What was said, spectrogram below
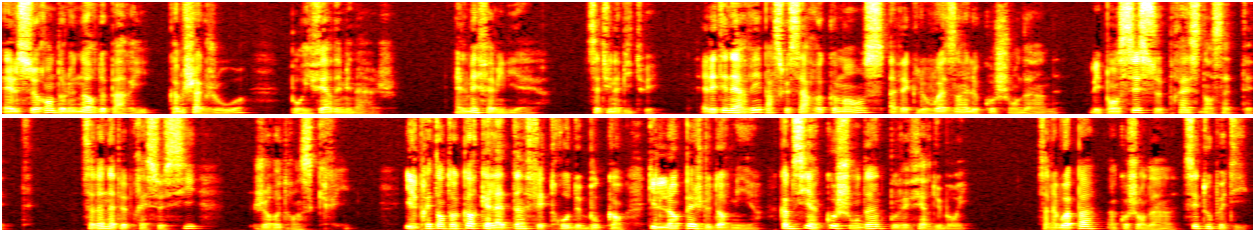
Elle se rend dans le nord de Paris, comme chaque jour, pour y faire des ménages. Elle m'est familière. C'est une habituée. Elle est énervée parce que ça recommence avec le voisin et le cochon d'Inde. Les pensées se pressent dans sa tête. Ça donne à peu près ceci, je retranscris. Il prétend encore qu'Aladin fait trop de boucan, qu'il l'empêche de dormir, comme si un cochon d'Inde pouvait faire du bruit. Ça n'aboie pas, un cochon d'Inde, c'est tout petit.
